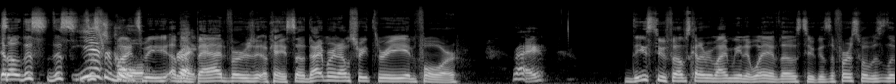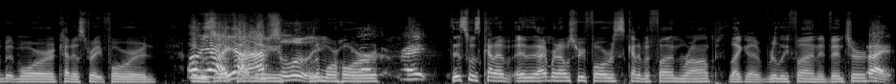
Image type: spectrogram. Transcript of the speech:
So this this this reminds cool, me of a bad version. Okay, so Nightmare on Elm Street three and four. right. These two films kind of remind me in a way of those two because the first one was a little bit more kind of straightforward. Oh, yeah, yeah, comedy, absolutely. A little more horror. Right, This was kind of and Nightmare on Elm Street four was kind of a fun romp, like a really fun adventure. right,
